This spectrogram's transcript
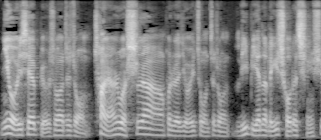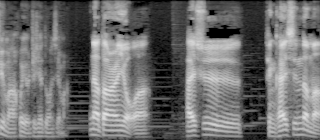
你有一些比如说这种怅然若失啊，或者有一种这种离别的离愁的情绪吗？会有这些东西吗？那当然有啊，还是挺开心的嘛。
